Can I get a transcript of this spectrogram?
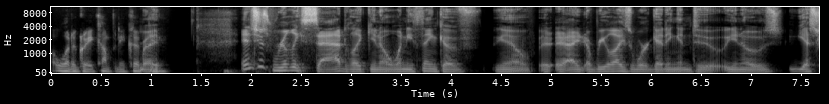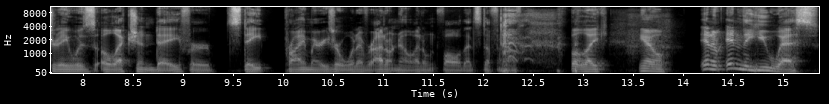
what a great company could Right. be. And it's just really sad, like, you know, when you think of, you know, I realize we're getting into, you know, yesterday was election day for state primaries or whatever. I don't know. I don't follow that stuff enough. but like, you know, in in the US,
